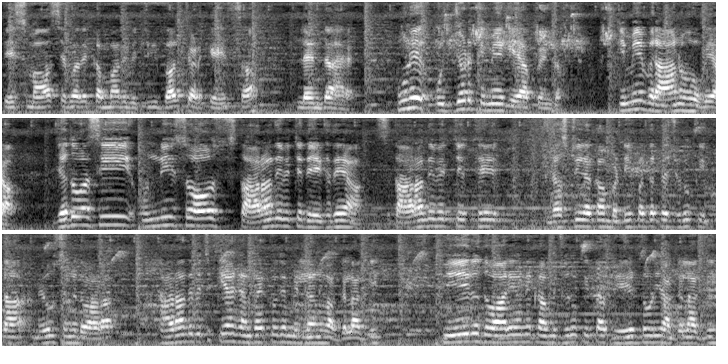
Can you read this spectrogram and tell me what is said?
ਤੇ ਸਮਾਜ ਸੇਵਾ ਦੇ ਕੰਮਾਂ ਦੇ ਵਿੱਚ ਵੀ ਵੱਧ ਚੜ ਕੇ ਹਿੱਸਾ ਲੈਂਦਾ ਹੈ। ਹੁਣ ਇਹ ਉੱਜੜ ਕਿਵੇਂ ਗਿਆ ਪਿੰਡ? ਕਿਵੇਂ ਵੀਰਾਨ ਹੋ ਗਿਆ? ਜਦੋਂ ਅਸੀਂ 1917 ਦੇ ਵਿੱਚ ਦੇਖਦੇ ਹਾਂ 17 ਦੇ ਵਿੱਚ ਇੱਥੇ ਇੰਡਸਟਰੀ ਦਾ ਕੰਮ ਵੱਡੀ ਪੱਧਰ ਤੇ ਸ਼ੁਰੂ ਕੀਤਾ ਮੇਹੁਲ ਸਿੰਘ ਦੁਆਰਾ। 18 ਦੇ ਵਿੱਚ ਕਿਹਾ ਜਾਂਦਾ ਕਿ ਉਹਦੇ ਮਿੱਲਾਂ ਨੂੰ ਅੱਗ ਲੱਗ ਗਈ। ਫਿਰ ਦੁਬਾਰੇ ਉਹਨੇ ਕੰਮ ਸ਼ੁਰੂ ਕੀਤਾ, ਫਿਰ ਥੋੜੀ ਅੱਗ ਲੱਗ ਗਈ।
